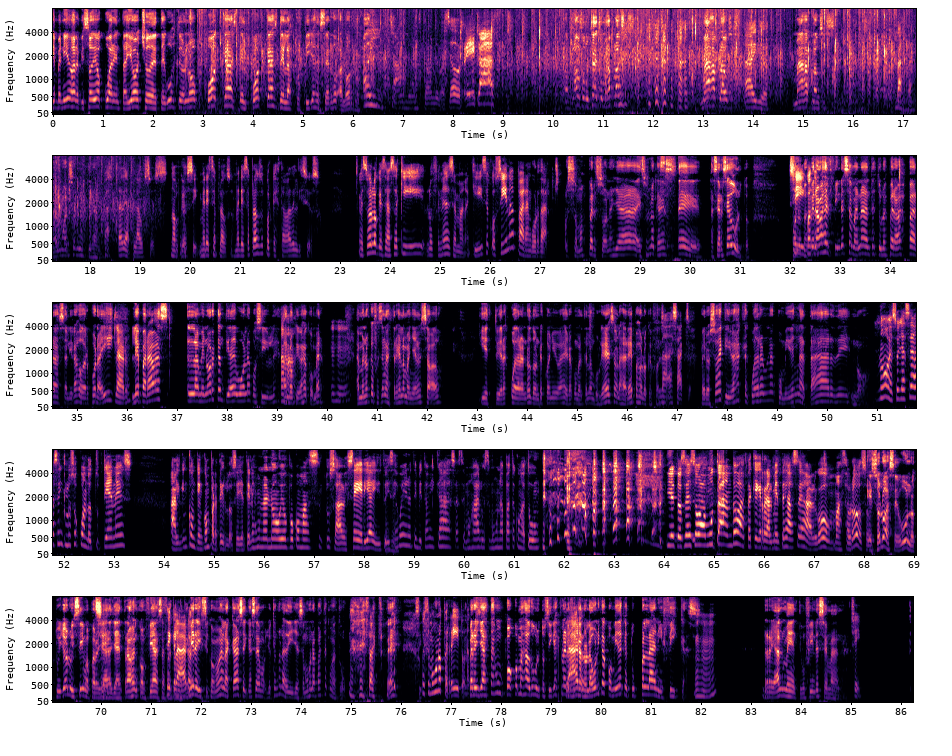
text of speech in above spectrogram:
Bienvenidos al episodio 48 de Te Guste o No Podcast, el podcast de las costillas de cerdo al horno. Ay, chamo, estaban demasiado ricas. Aplausos, muchachos, más aplausos. más aplausos, Ay, Dios. más aplausos. Basta. El almuerzo que nos tiramos. Basta de aplausos. No, pero sí, merece aplausos. Merece aplausos porque estaba delicioso. Eso es lo que se hace aquí los fines de semana. Aquí se cocina para engordar. Somos personas ya, eso es lo que es eh, hacerse adulto. Cuando Sí, tú cuando- esperabas el fin de semana antes, tú lo esperabas para salir a joder por ahí. Claro. Le parabas la menor cantidad de bola posible a lo que ibas a comer. A menos que fuesen las 3 de la mañana el sábado y estuvieras cuadrando dónde coño ibas a ir a comerte la hamburguesa o las arepas o lo que fuese. La- exacto. Pero eso de que ibas a cuadrar una comida en la tarde, no. No, eso ya se hace incluso cuando tú tienes alguien con quien compartirlo. O sea, ya tienes una novia un poco más, tú sabes, seria y tú dices, bueno, te invito a mi casa, hacemos algo, hacemos una pasta con atún. y entonces eso va mutando hasta que realmente haces algo más sabroso. Eso lo hace uno. Tú y yo lo hicimos, pero Sí. ya, ya entramos en confianza. Sí, pues, claro. que, Mira, y si comemos en la casa, ¿y qué hacemos? Yo tengo la DJ, hacemos una pasta con atún. Exacto. O hacemos unos perritos. una Pero cosa. ya estás un poco más adulto, sigues planificando. Claro. La única comida que tú planificas Ujú, realmente un fin de semana, Sí,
